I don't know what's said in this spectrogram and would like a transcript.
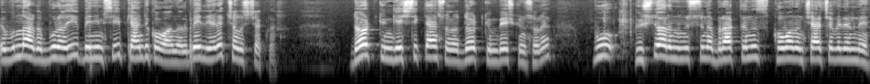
Ve bunlar da burayı benimseyip kendi kovanları belleyerek çalışacaklar. 4 gün geçtikten sonra 4 gün 5 gün sonra bu güçlü arının üstüne bıraktığınız kovanın çerçevelerini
